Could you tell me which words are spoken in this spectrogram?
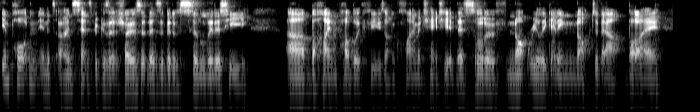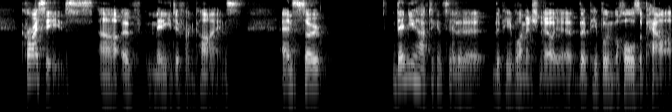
important in its own sense because it shows that there's a bit of solidity uh, behind public views on climate change here. They're sort of not really getting knocked about by crises uh, of many different kinds, and so then you have to consider the people I mentioned earlier, the people in the halls of power,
